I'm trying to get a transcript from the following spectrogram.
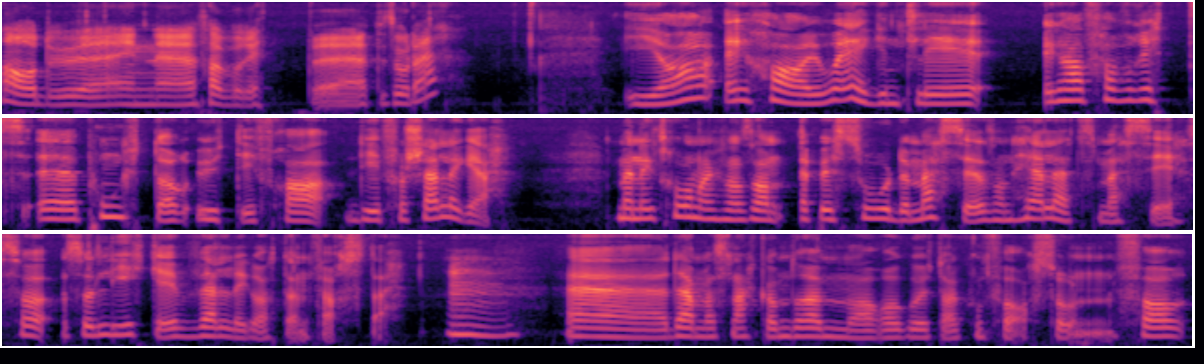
Har du en eh, favorittepisode? Ja, jeg har jo egentlig Jeg har favorittpunkter ut ifra de forskjellige. Men jeg tror nok sånn, sånn episodemessig og sånn helhetsmessig så, så liker jeg veldig godt den første. Mm. Eh, der vi snakker om drømmer og gå ut av komfortsonen. For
